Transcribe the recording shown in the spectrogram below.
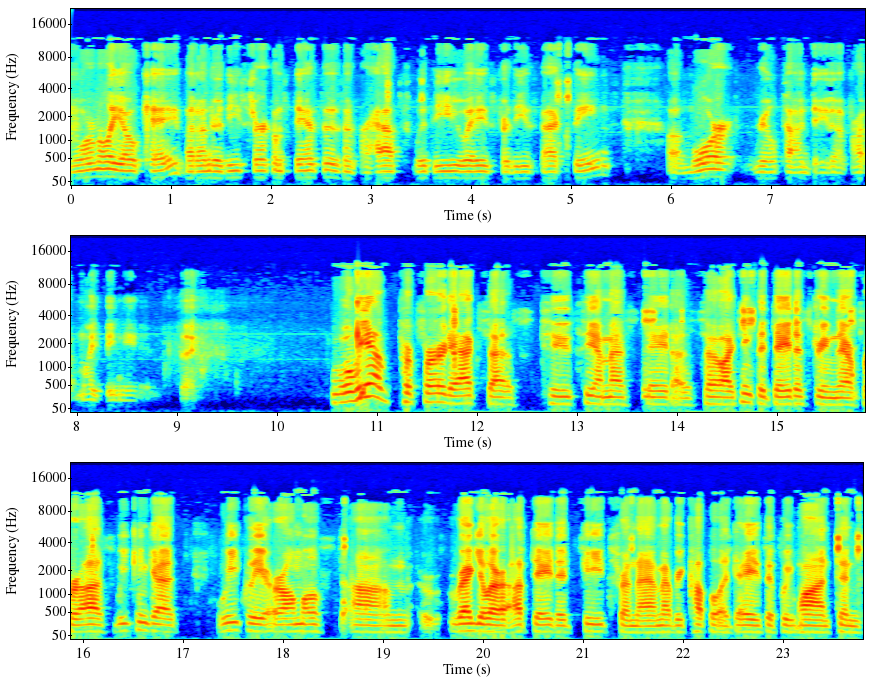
Normally okay, but under these circumstances and perhaps with the EUAs for these vaccines, uh, more real-time data might be needed. Thanks. Well, we have preferred access to CMS data, so I think the data stream there for us, we can get weekly or almost um, regular updated feeds from them every couple of days if we want. And,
